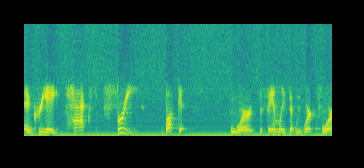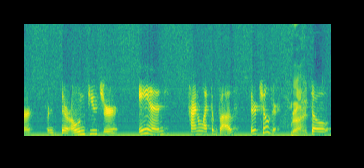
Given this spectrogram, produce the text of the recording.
and create tax free buckets for the families that we work for for their own future and kind of like above their children. Right. So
